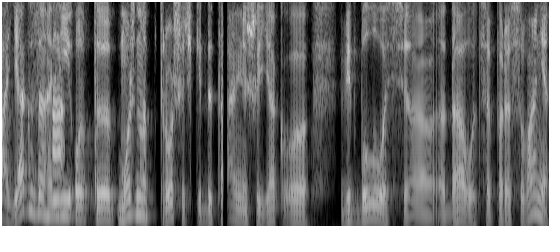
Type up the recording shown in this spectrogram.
А як взагалі, от е, можна трошечки детальніше, як о, відбулося е, да, оце пересування?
